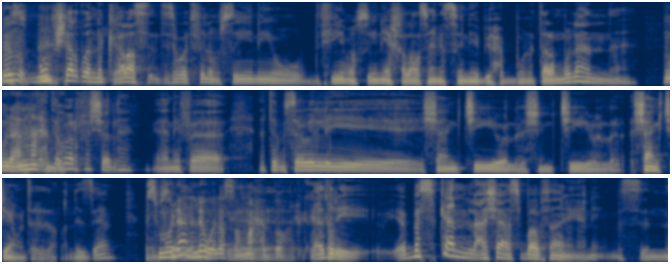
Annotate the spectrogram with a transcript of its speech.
بس. مو بشرط إنك خلاص أنت سويت فيلم صيني وبثيمه صينية خلاص يعني الصينيين بيحبونه ترى مولان مو الان ما أحبه. يعتبر فشل يعني فانت مسوي لي شانغ تشي ولا شينغ تشي ولا شانغ تشي اظن زين. بس مولان الأول أصلا ما حبوه الكرتون. أدري. بس كان عشان أسباب ثانية يعني. بس إن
